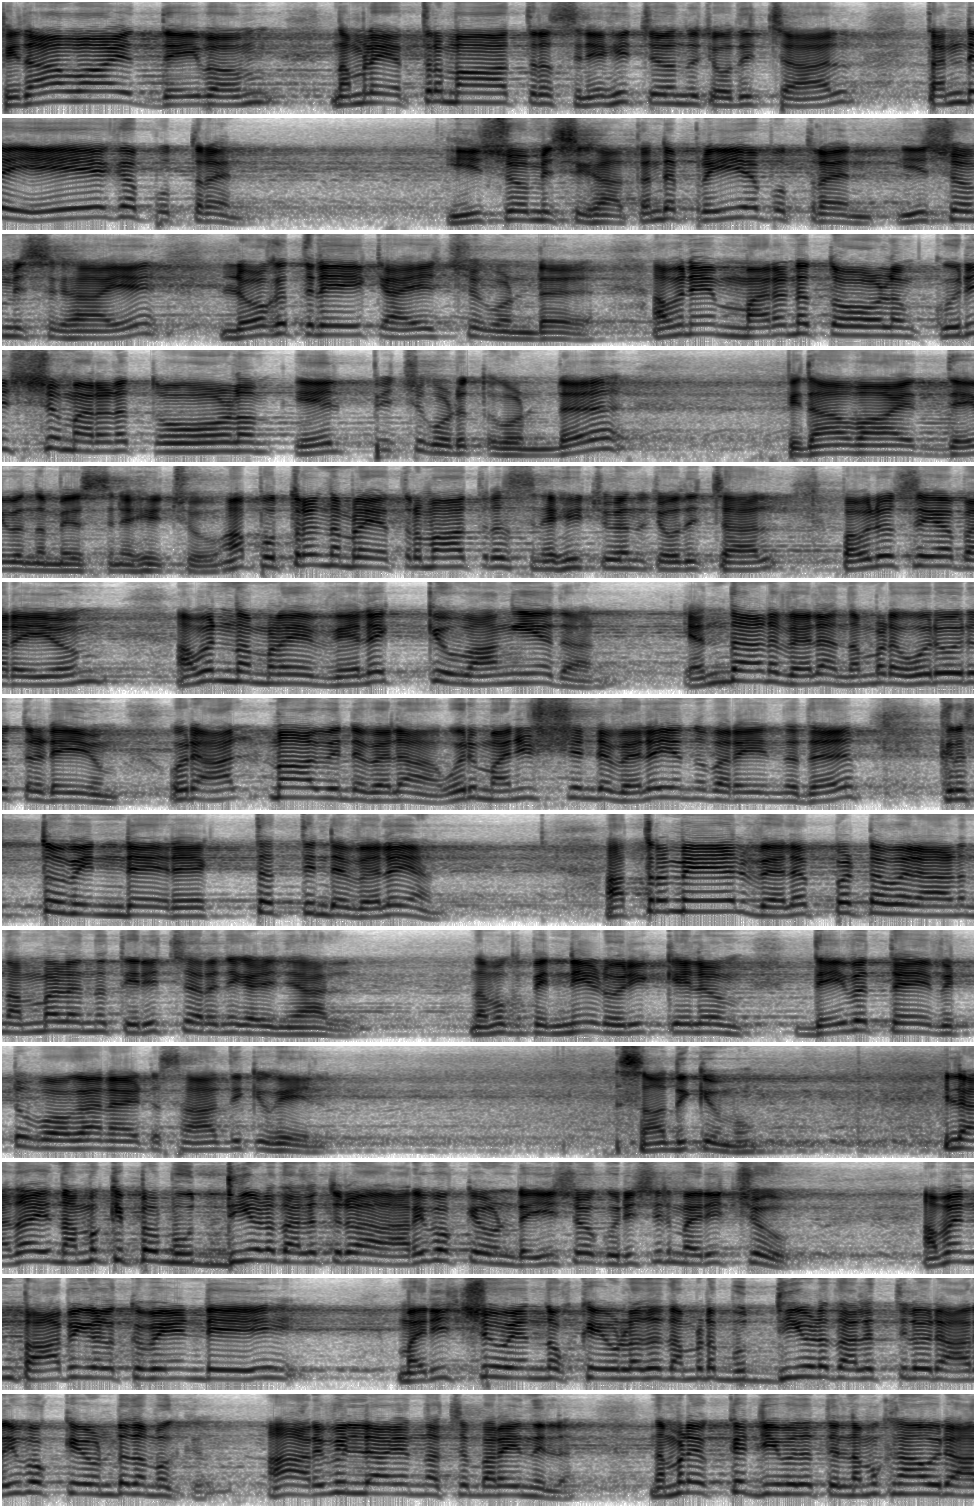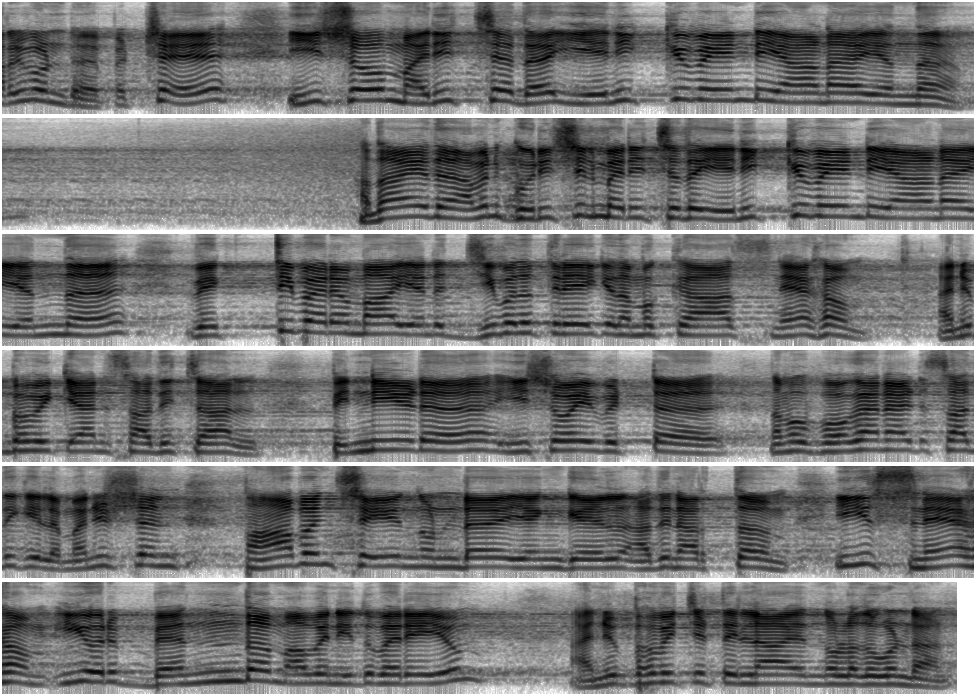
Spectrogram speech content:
പിതാവായ ദൈവം നമ്മളെ എത്രമാത്രം സ്നേഹിച്ചു എന്ന് ചോദിച്ചാൽ തന്റെ ഏകപുത്രൻ ഈശോ മിശിഹ തന്റെ പ്രിയപുത്രൻ ഈശോ മിശിഹായെ ലോകത്തിലേക്ക് അയച്ചുകൊണ്ട് അവനെ മരണത്തോളം കുരിശു മരണത്തോളം ഏൽപ്പിച്ചു കൊടുത്തുകൊണ്ട് പിതാവായ ദൈവം നമ്മെ സ്നേഹിച്ചു. ആ പുത്രൻ നമ്മളെ എത്രമാത്രം സ്നേഹിച്ചു എന്ന് ചോദിച്ചാൽ പൗലോസിക പറയും അവൻ നമ്മളെ വിലയ്ക്ക് വാങ്ങിയതാണ്. എന്താണ് വില? നമ്മുടെ ഓരോരുത്തരുടെയും ഒരു ആത്മാവിന്റെ വില ഒരു മനുഷ്യന്റെ വില എന്ന് പറയുന്നത് ക്രിസ്തുവിന്റെ രക്തത്തിന്റെ വിലയാണ്. അത്രമേൽ വിലപ്പെട്ടവരാണ് നമ്മളെന്ന് തിരിച്ചറിഞ്ഞു കഴിഞ്ഞാൽ നമുക്ക് പിന്നീട് ഒരിക്കലും ദൈവത്തെ വിട്ടുപോകാനായിട്ട് സാധിക്കുകയില്ല. സാധിക്കുമോ? ഇല്ല അതായത് നമുക്കിപ്പോൾ ബുദ്ധിയുടെ തലത്തിൽ അറിവൊക്കെ ഉണ്ട്. ഈശോ കുരിശിൽ മരിച്ചു. അവൻ പാപികൾക്ക് വേണ്ടി മരിച്ചു എന്നൊക്കെയുള്ളത് നമ്മുടെ ബുദ്ധിയുടെ തലത്തിലൊരു അറിവൊക്കെ ഉണ്ട് നമുക്ക്. ആ അറിവില്ല എന്ന് അച്ഛൻ പറയുന്നില്ല. നമ്മുടെയൊക്കെ ജീവിതത്തിൽ നമുക്ക് ആ ഒരു അറിവുണ്ട്. പക്ഷേ ഈശോ മരിച്ചത് എനിക്ക് വേണ്ടിയാണ് എന്ന്. അതായത് അവൻ കുരിശിൽ മരിച്ചത് എനിക്ക് വേണ്ടിയാണ് എന്ന് വ്യക്തിപരമായി എന്റെ ജീവിതത്തിലേക്ക് നമുക്ക് ആ സ്നേഹം അനുഭവിക്കാൻ സാധിച്ചാൽ പിന്നീട് ഈശോയെ വിട്ട് നമുക്ക് പോകാനായിട്ട് സാധിക്കില്ല. മനുഷ്യൻ പാപം ചെയ്യുന്നുണ്ട് എങ്കിൽ അതിനർത്ഥം ഈ സ്നേഹം ഈ ഒരു ബന്ധം അവൻ ഇതുവരെയും അനുഭവിച്ചിട്ടില്ല എന്നുള്ളതുകൊണ്ടാണ്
